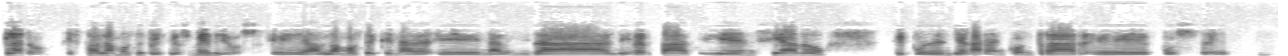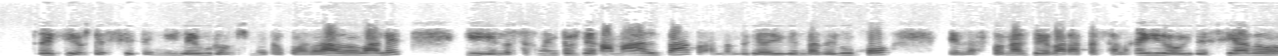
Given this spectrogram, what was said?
claro, esto hablamos de precios medios. Eh, hablamos de que en, Avenida Libertad y en Seado se pueden llegar a encontrar eh, pues precios de 7.000 euros metro cuadrado, ¿vale? Y en los segmentos de gama alta, hablando ya de vivienda de lujo, en las zonas de Barata Salgueiro y Deseado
